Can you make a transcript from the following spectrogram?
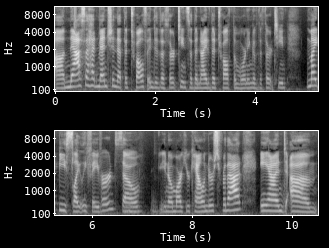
Um, NASA had mentioned that the 12th into the 13th, so the night of the 12th, the morning of the 13th, might be slightly favored. So, you know, mark your calendars for that. And, um,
